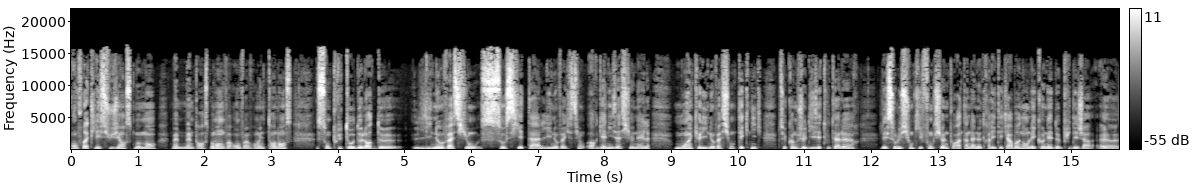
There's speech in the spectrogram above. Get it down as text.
on voit que les sujets en ce moment, même, même pas en ce moment, on voit, on voit vraiment une tendance, sont plutôt de l'ordre de l'innovation sociétale, l'innovation organisationnelle, moins que l'innovation technique. Parce que comme je le disais tout à l'heure, les solutions qui fonctionnent pour atteindre la neutralité carbone, on les connaît depuis déjà, euh,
